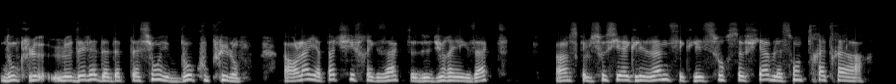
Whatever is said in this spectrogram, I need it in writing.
Donc le, le délai d'adaptation est beaucoup plus long. Alors là, il n'y a pas de chiffre exact, de durée exacte, hein, parce que le souci avec les ânes, c'est que les sources fiables, elles sont très très rares.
